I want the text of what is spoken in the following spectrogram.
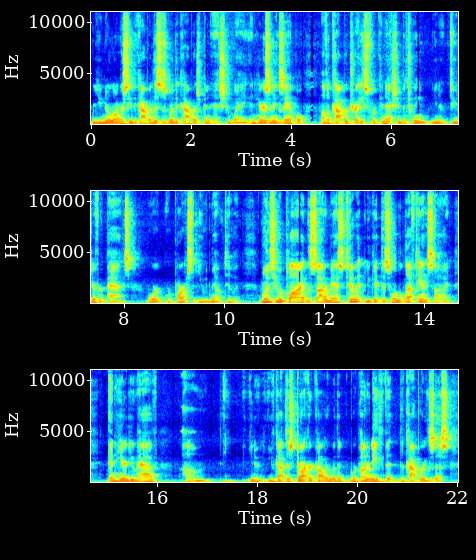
where you no longer see the copper, this is where the copper's been etched away. And here's an example of a copper trace for connection between, you know, two different pads or, or parts that you would mount to it. Once you apply the solder mask to it, you get this on the left-hand side, and here you have, um, you know, you've got this darker color where, the, where underneath of it the copper exists,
